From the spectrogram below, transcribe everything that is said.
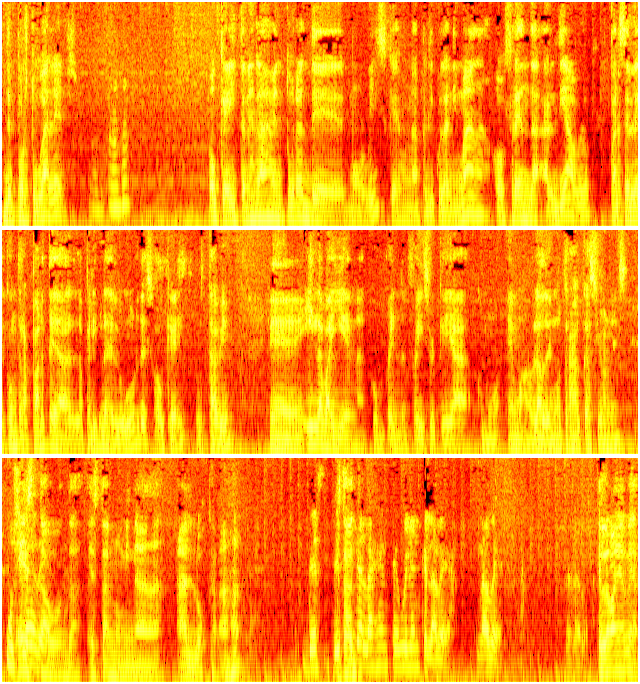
De Portugal es. Ok, tenés las aventuras de Maurice, que es una película animada, Ofrenda al Diablo, para hacerle contraparte a la película de Lourdes, ok, está bien. Eh, y La ballena con Brendan Fraser, que ya, como hemos hablado en otras ocasiones, Ustedes. esta onda está nominada al Oscar. Ajá. Des- Está- a la gente, William, que la vea. La vea. Que la vea. Que la vaya a ver,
